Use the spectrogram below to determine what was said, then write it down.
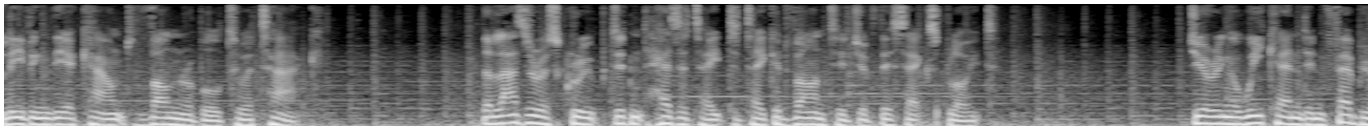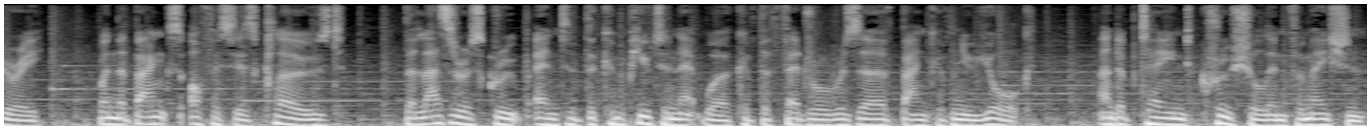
leaving the account vulnerable to attack. The Lazarus Group didn't hesitate to take advantage of this exploit. During a weekend in February, when the bank's offices closed, the Lazarus Group entered the computer network of the Federal Reserve Bank of New York and obtained crucial information.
